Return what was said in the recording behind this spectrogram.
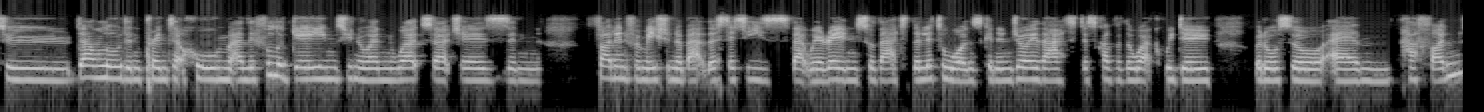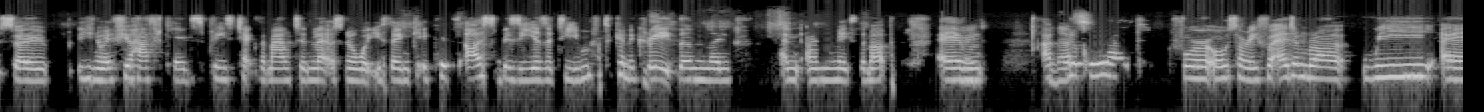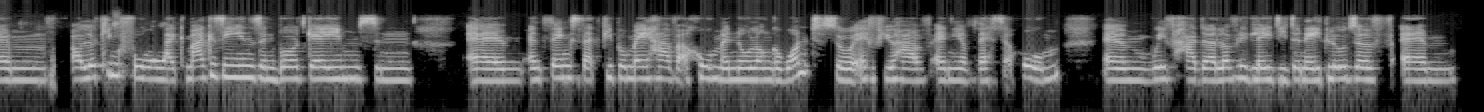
to download and print at home. And they're full of games, you know, and word searches and fun information about the cities that we're in so that the little ones can enjoy that, discover the work we do, but also um, have fun. So, you know, if you have kids, please check them out and let us know what you think. It keeps us busy as a team to kind of create them and and, and makes them up. Um, I put a call out for oh sorry for Edinburgh. We um, are looking for like magazines and board games and um, and things that people may have at home and no longer want. So if you have any of this at home, um, we've had a lovely lady donate loads of um,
